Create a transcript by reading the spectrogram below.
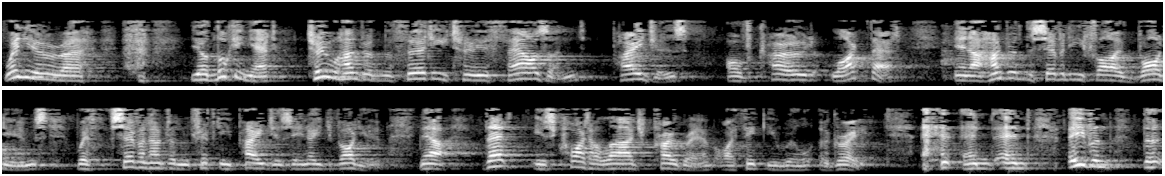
when you're, uh, you're looking at 232,000 pages of code like that in 175 volumes with 750 pages in each volume. Now, that is quite a large program, I think you will agree. and, and even the,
